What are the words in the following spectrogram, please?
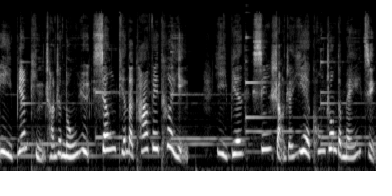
一边品尝着浓郁香甜的咖啡特饮，一边欣赏着夜空中的美景。”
